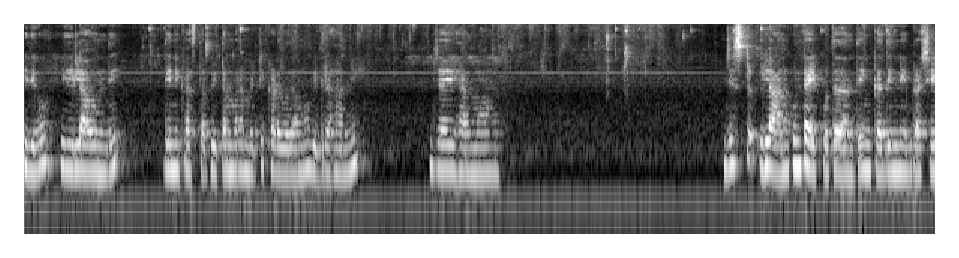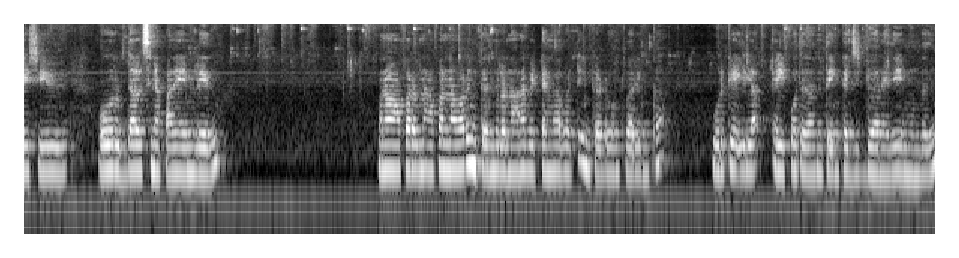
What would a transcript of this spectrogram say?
ఇదిగో ఇది ఇలా ఉంది. దీన్ని కాస్త పీతంబరం పెట్టి కడుగుదాము విగ్రహాన్ని. జై హనుమాన్. జస్ట్ ఇలా అనుకుంటే అయిపోతుంది అంతే. ఇంకా దీన్ని బ్రష్ చేసి ఓ రుద్దాల్సిన పని ఏం లేదు. మనం హాఫ్ హాఫ్ అన్ అవర్ ఇంకా ఇందులో నానబెట్టాం కాబట్టి ఇంకా డోంట్ వరీ ఇంకా. ఊరికే ఇలా వెళ్ళిపోతుంది అంతే ఇంకా జిడ్డు అనేది ఏముండదు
